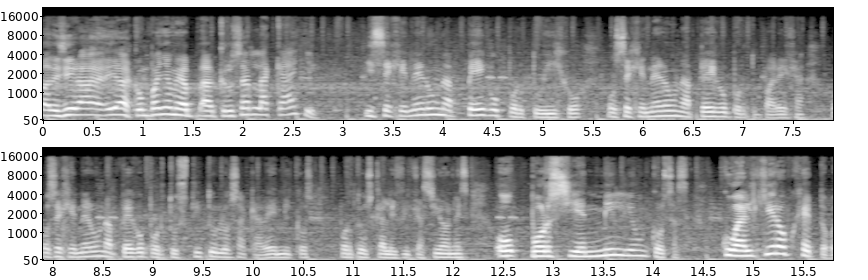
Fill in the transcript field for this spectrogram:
para decir, acompáñame a, cruzar la calle. Y se genera un apego por tu hijo, o se genera un apego por tu pareja, o se genera un apego por tus títulos académicos, por tus calificaciones, o por cien mil y un cosas. Cualquier objeto,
